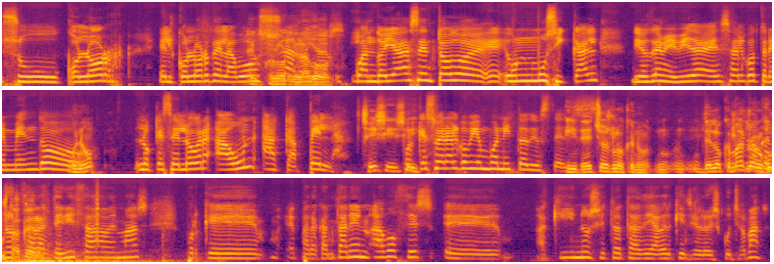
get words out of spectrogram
su color, el color de la voz. color de la voz. Cuando ya hacen todo eh, un musical, Dios de mi vida, es algo tremendo Bueno. lo que se logra aún a capela. Sí, sí, sí. Porque eso era algo bien bonito de ustedes. Y de hecho es lo que nos, de lo que más es lo nos que gusta nos hacer. caracteriza además porque eh, para cantar en a voces eh, aquí no se trata de a ver quién se lo escucha más.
